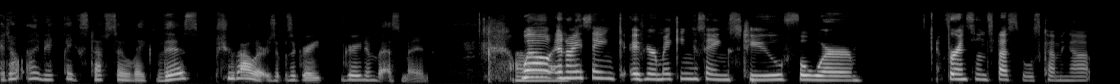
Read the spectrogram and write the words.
I don't really make big stuff. So like this, two dollars. It was a great, great investment. Well, Um, and I think if you're making things too for for instance festivals coming up,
